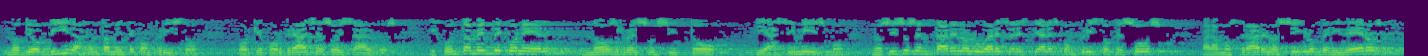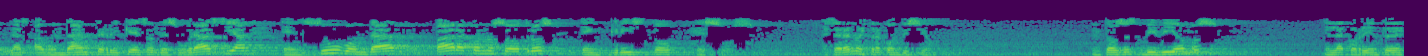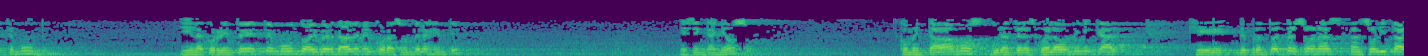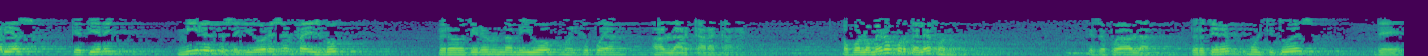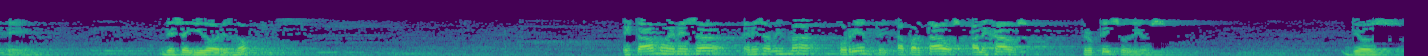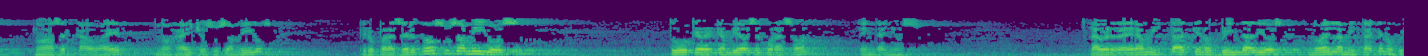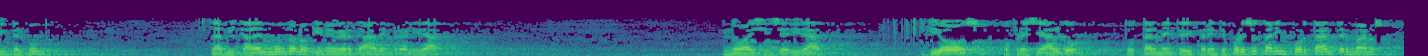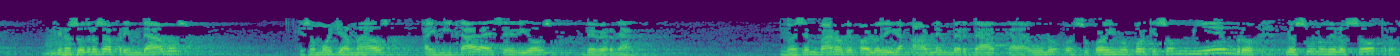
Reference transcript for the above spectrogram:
nos dio vida juntamente con Cristo, porque por gracia sois salvos, y juntamente con Él nos resucitó, y asimismo nos hizo sentar en los lugares celestiales con Cristo Jesús, para mostrar en los siglos venideros las abundantes riquezas de su gracia en su bondad para con nosotros en Cristo Jesús. Esa era nuestra condición. Entonces vivíamos en la corriente de este mundo. Y en la corriente de este mundo hay verdad en el corazón de la gente. Es engañoso. Comentábamos durante la escuela dominical que de pronto hay personas tan solitarias que tienen miles de seguidores en Facebook, pero no tienen un amigo con el que puedan hablar cara a cara. O por lo menos por teléfono, que se pueda hablar. Pero tienen multitudes de, de, seguidores, ¿no? Estábamos en esa, en esa misma corriente, apartados, alejados. Pero ¿qué hizo Dios? Dios nos ha acercado a Él, nos ha hecho sus amigos, pero para hacernos sus amigos tuvo que haber cambiado ese corazón engañoso. La verdadera amistad que nos brinda Dios no es la amistad que nos brinda el mundo. La amistad del mundo no tiene verdad en realidad no hay sinceridad. Dios ofrece algo totalmente diferente. Por eso es tan importante, hermanos, que nosotros aprendamos que somos llamados a imitar a ese Dios de verdad. No es en vano que Pablo diga, hablen verdad cada uno con su prójimo, porque son miembros los unos de los otros.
